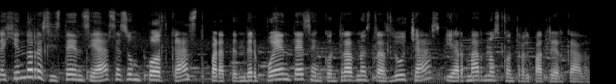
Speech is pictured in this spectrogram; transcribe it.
Tejiendo Resistencias es un podcast para tender puentes, encontrar nuestras luchas y armarnos contra el patriarcado.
